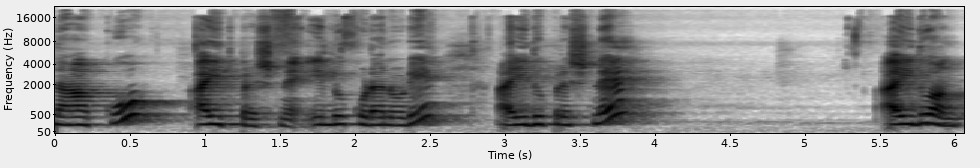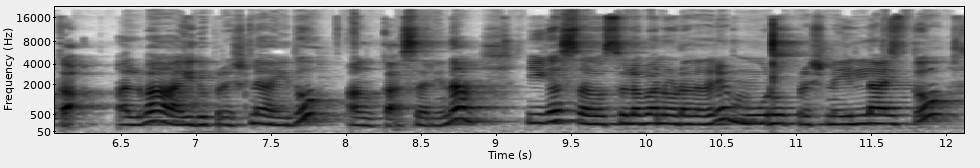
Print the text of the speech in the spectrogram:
ನಾಲ್ಕು, ಐದು ಪ್ರಶ್ನೆ. ಇಲ್ಲೂ ಕೂಡ ನೋಡಿ ಐದು ಪ್ರಶ್ನೆ. ಐದು ಅಂಕ ಅಲ್ವಾ? ಐದು ಪ್ರಶ್ನೆ, ಐದು ಅಂಕ. ಸರಿನಾ? ಈಗ ಸ ಸುಲಭ ನೋಡೋದಾದರೆ ಮೂರು ಪ್ರಶ್ನೆ ಇಲ್ಲಾಯಿತು.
